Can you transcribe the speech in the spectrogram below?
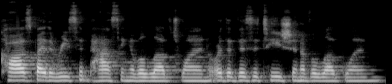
caused by the recent passing of a loved one or the visitation of a loved one.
